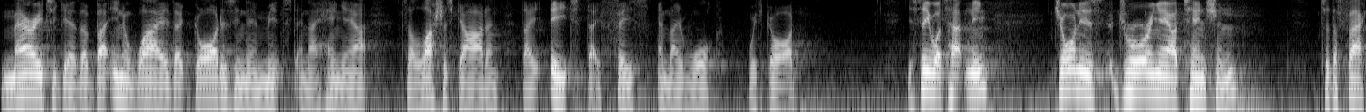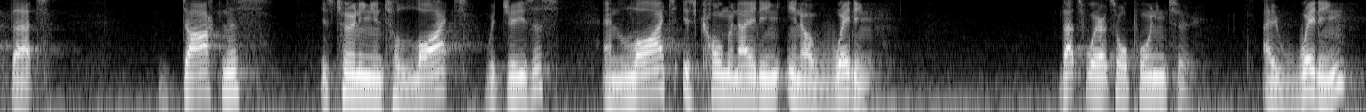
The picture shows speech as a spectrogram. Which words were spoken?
marry together, but in a way that God is in their midst and they hang out. It's a luscious garden. They eat, they feast, and they walk with God. You see what's happening? John is drawing our attention to the fact that darkness is turning into light with Jesus, and light is culminating in a wedding. That's where it's all pointing to a wedding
